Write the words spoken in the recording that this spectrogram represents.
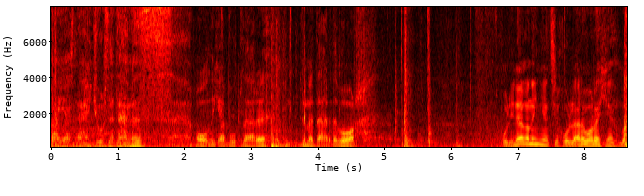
bagajlarni ko'rsatamiz oldi kabutlari nima dardi bor qo'linglar qilingan chexollari bor ekan xudo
